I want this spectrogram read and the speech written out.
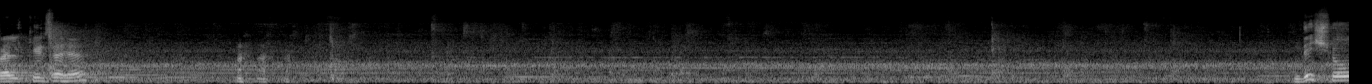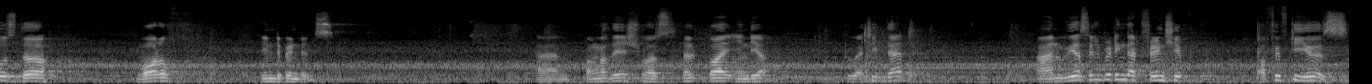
well kids are here? This shows the war of independence. And bangladesh was helped by india to achieve that. And we are celebrating that friendship of 50 years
